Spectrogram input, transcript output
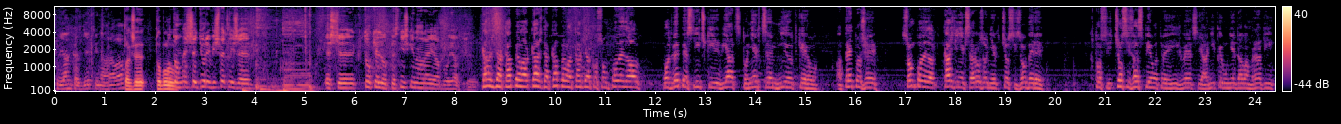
Tu Janka z detví nahráva. takže to bol... Potom ešte Ďuri vyšvetli, že ešte kto keď od pesničky nahraje, alebo jak. Že... Každá kapela, každá kapela, tak ako som povedal, po dve pesničky viac to nechcem, ni od keho. A pretože som povedal, každý nech sa rozhodne, čo si zobere, kto si, čo si zaspieva, to je ich vec, ja nikomu nedávam rady.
